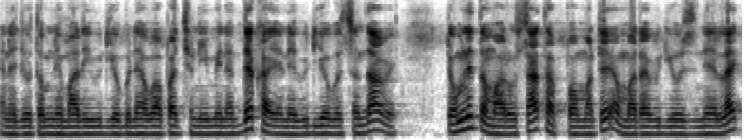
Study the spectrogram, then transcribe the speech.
અને જો તમને મારી વીડિયો બનાવવા પાછળની મહેનત દેખાય અને વીડિયો પસંદ આવે, તો અમને તમારો સાથ આપવા માટે અમારા વિડીયોઝને લાઇક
